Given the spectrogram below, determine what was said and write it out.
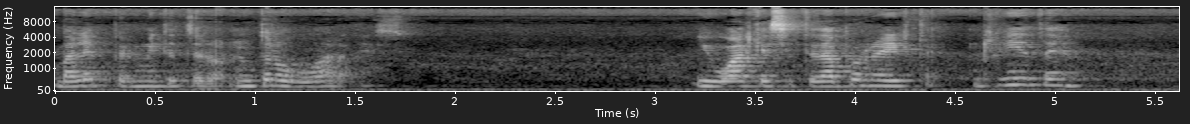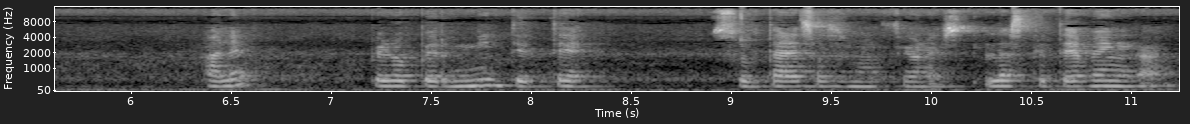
¿vale? Permítetelo, no te lo guardes. Igual que si te da por reírte, ríete, ¿vale? Pero permítete soltar esas emociones, las que te vengan,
